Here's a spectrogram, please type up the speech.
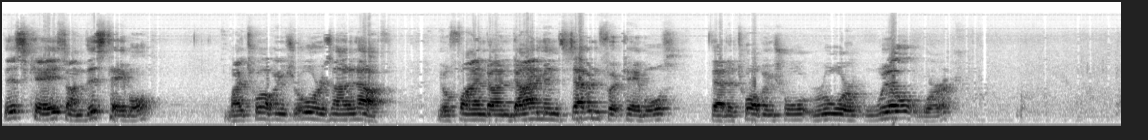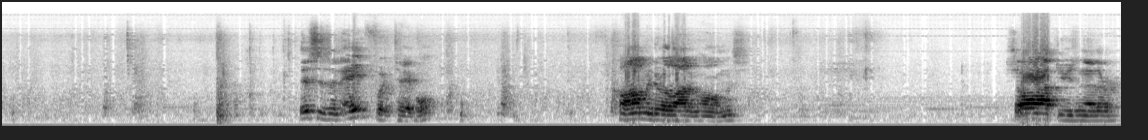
This case, on this table, my 12 inch ruler is not enough. You'll find on diamond 7 foot tables that a 12 inch ruler will work. This is an 8 foot table, common to a lot of homes. So I'll have to use another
